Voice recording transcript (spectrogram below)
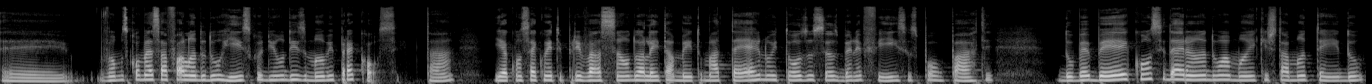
É, vamos começar falando do risco de um desmame precoce, tá? E a consequente privação do aleitamento materno e todos os seus benefícios por parte do bebê, considerando uma mãe que está mantendo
